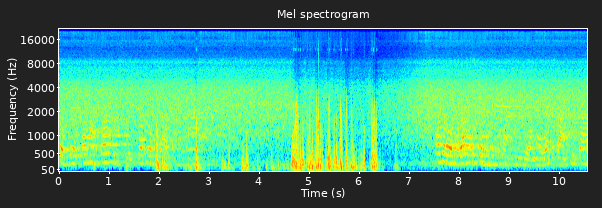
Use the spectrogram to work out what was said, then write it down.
สมเด็จพระนางเจ้าสิริกิติ์พระบรมราชินีนาถพระบรมราชชนนีพันปีหลวงในรัชกาลที่เก้า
